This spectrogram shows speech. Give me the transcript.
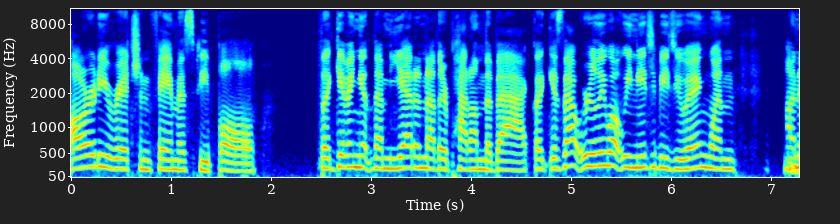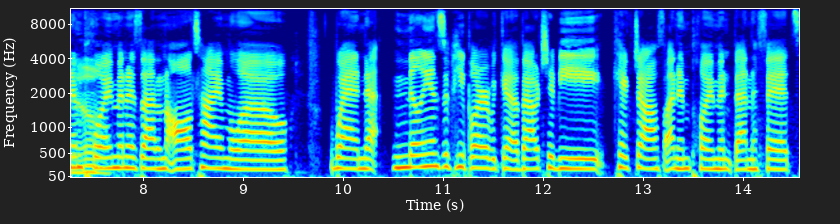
already rich and famous people, like giving it- them yet another pat on the back. Like, is that really what we need to be doing when unemployment is at an all time low? When millions of people are about to be kicked off unemployment benefits,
